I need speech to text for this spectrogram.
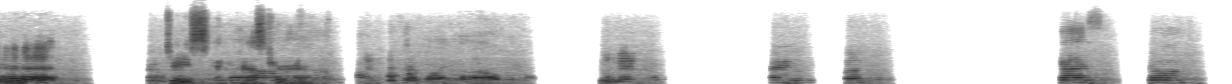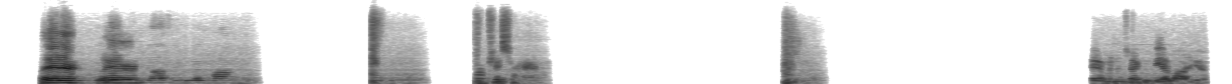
Cast her. Guys, go on. Later. Later. Later. Storm Chaser. Okay, I'm gonna check if we have audio.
